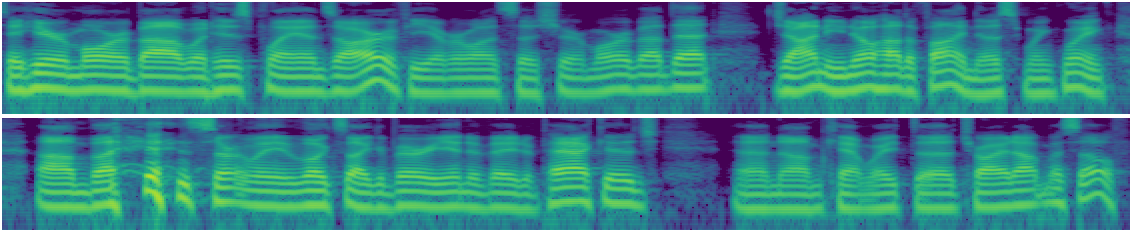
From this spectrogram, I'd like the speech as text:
to hear more about what his plans are. If he ever wants to share more about that, John, you know how to find us. Wink, wink. Um, but it certainly looks like a very innovative package, and um, can't wait to try it out myself.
